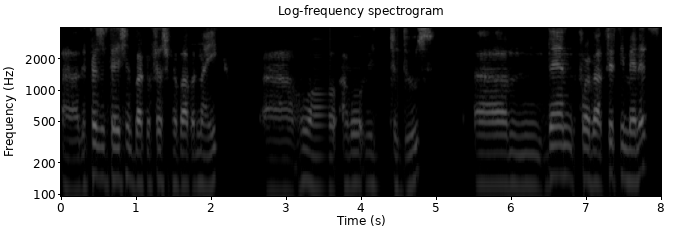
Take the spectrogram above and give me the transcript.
uh, the presentation by Professor Prabhat Naik, uh, who I will introduce. Um, then for about 50 minutes,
